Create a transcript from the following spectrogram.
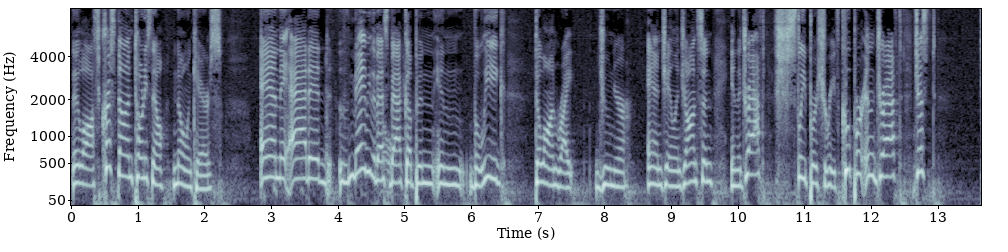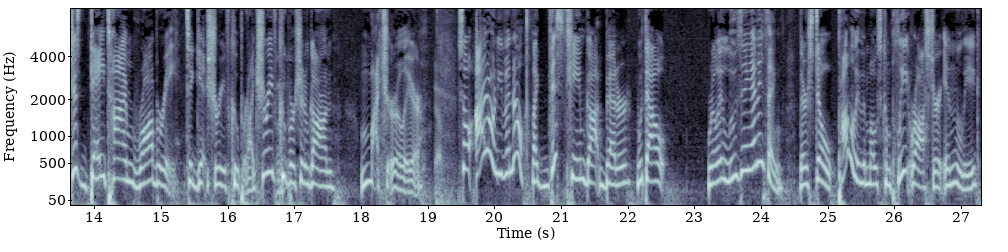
They lost Kris Dunn, Tony Snell. No one cares. And they added maybe the best backup in in the league, DeLon Wright Jr. and Jalen Johnson in the draft. Sleeper Sharife Cooper in the draft. Just just daytime robbery to get Sharife Cooper. Like Sharife mm-hmm. Cooper should have gone much earlier. Yep. So I don't even know. Like this team got better without really losing anything. They're still probably the most complete roster in the league.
